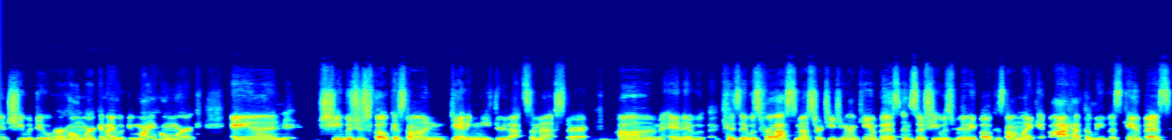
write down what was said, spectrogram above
and she would do her homework and I would do my homework and she was just focused on getting me through that semester. Um, and it because it was her last semester teaching on campus and so she was really focused on like if i have to leave this campus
